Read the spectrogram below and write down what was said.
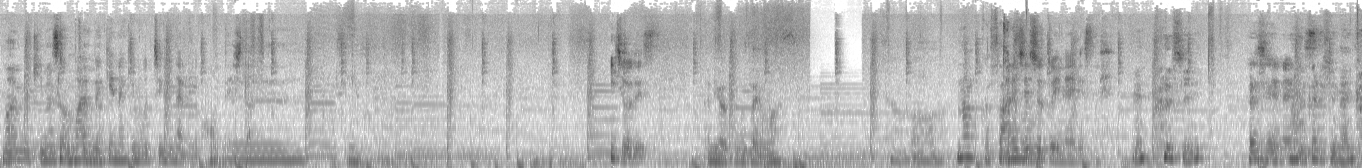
前向きな気持ちそう前向きな気持ちになる本でした、以上です。ありがとうございます。なんかさっ彼氏はちょっといないですね。とえ彼氏？彼氏はいないです。彼氏いないか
